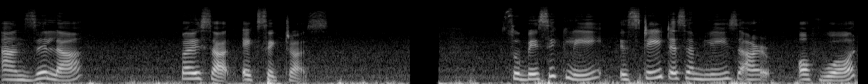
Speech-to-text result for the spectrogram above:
and zilla parishad etc so basically state assemblies are of what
